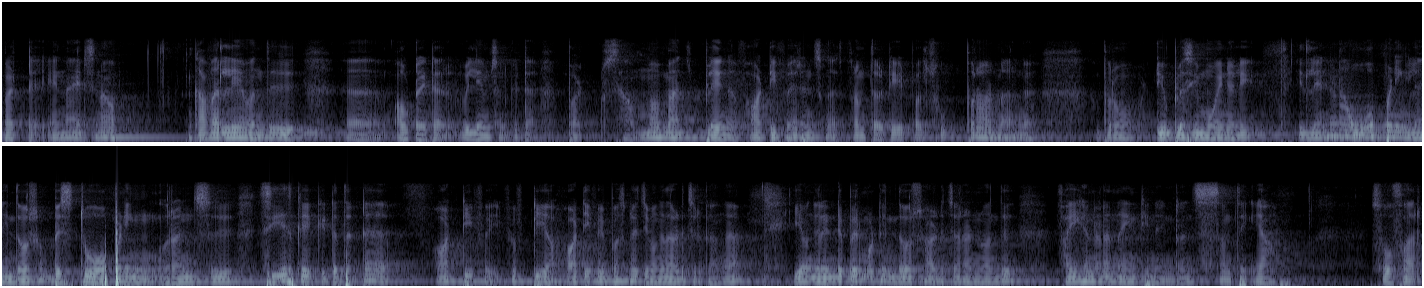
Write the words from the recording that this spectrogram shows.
பட் என்ன ஆயிடுச்சுன்னா கவர்லேயே வந்து அவுட் ஆகிட்டார் வில்லியம்சன் கிட்ட. பட் செம்ம மேட்ச் பிளேங்க ஃபார்ட்டி ஃபைவ் ரன்ஸுங்க ஃப்ரம் தேர்ட்டி எயிட் பால் சூப்பராக ஆடினாருங்க. அப்புறம் டியூப்ளசி மொயின் அலி இதில் என்னென்னா ஓப்பனிங்கில் இந்த வருஷம் பெஸ்ட்டு ஓப்பனிங் ரன்ஸு சிஎஸ்கே கிட்டத்தட்ட ஃபார்ட்டி ஃபைவ் ஃபிஃப்டியா ஃபார்ட்டி ஃபைவ் பர்சன்டேஜ் இவங்க தான் அடிச்சிருக்காங்க. இவங்க ரெண்டு பேர் மட்டும் இந்த வருஷம் அடித்த ரன் வந்து five hundred and ninety nine runs something யா சோஃபார்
